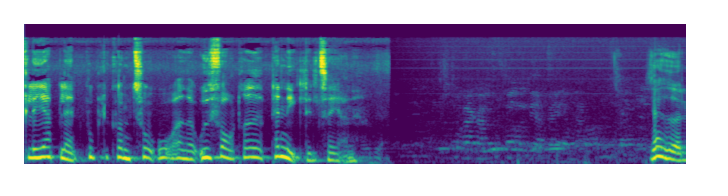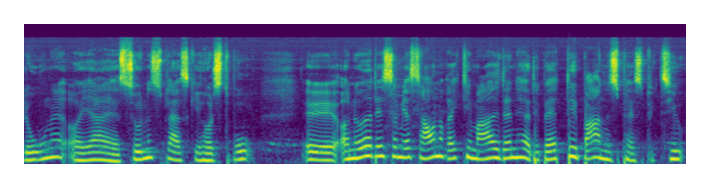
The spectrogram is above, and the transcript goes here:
Flere blandt publikum tog ordet og udfordrede paneldeltagerne. Jeg hedder Lone, og jeg er sundhedsplejerske i Holstebro. Øh, og noget af det, som jeg savner rigtig meget i den her debat, det er barnets perspektiv.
